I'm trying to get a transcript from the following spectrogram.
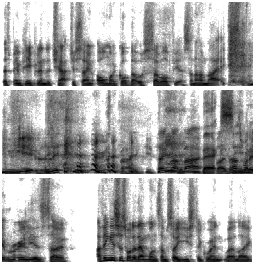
there's been people in the chat just saying, "Oh my god, that was so obvious," and I'm like, "You little douchebag, you take that back." Like, that's when it really is. So I think it's just one of them ones. I'm so used to Gwent where like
